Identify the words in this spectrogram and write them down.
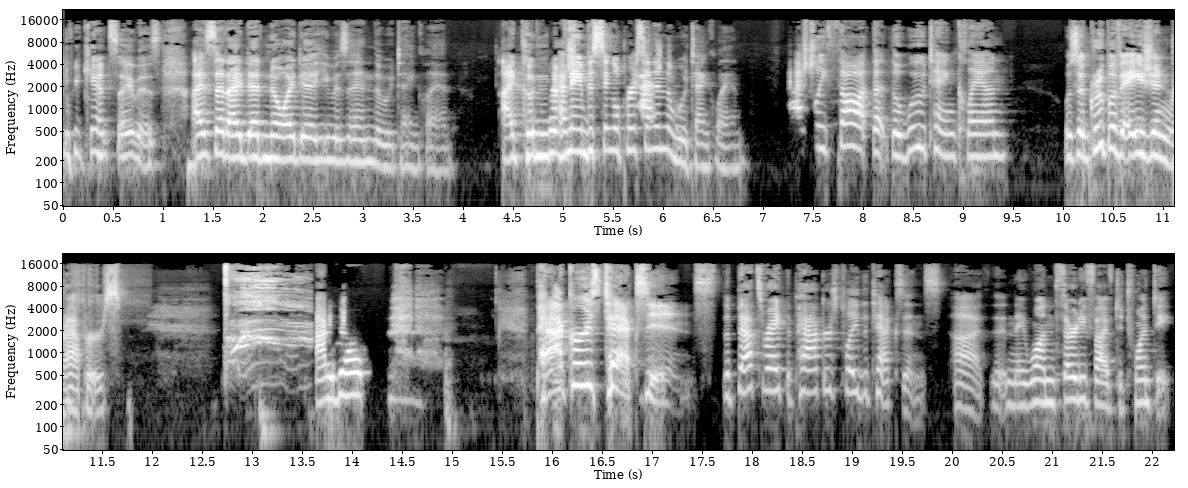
we can't say this. I said I had no idea he was in the Wu Tang Clan. I couldn't have Ashley- named a single person in the Wu Tang Clan. Ashley thought that the Wu Tang Clan was a group of Asian rappers. I don't. Packers Texans. That's right. The Packers played the Texans, uh, and they won thirty-five to twenty.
